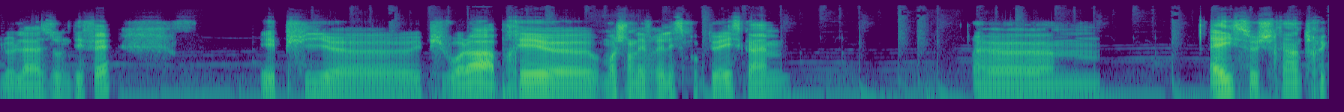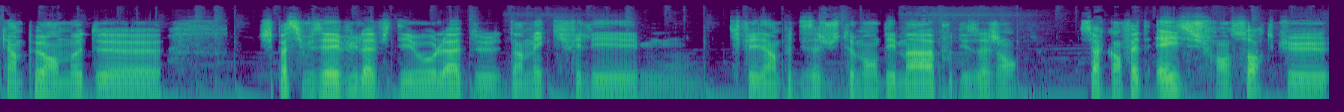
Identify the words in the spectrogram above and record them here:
la zone d'effet. Et puis, et puis voilà, après, moi j'enlèverai les smokes de Ace quand même. Ace, je ferai un truc un peu en mode. je sais pas si vous avez vu la vidéo là d'un mec qui fait les, qui fait un peu des ajustements des maps ou des agents. C'est-à-dire qu'en fait, Ace, je ferai en sorte que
